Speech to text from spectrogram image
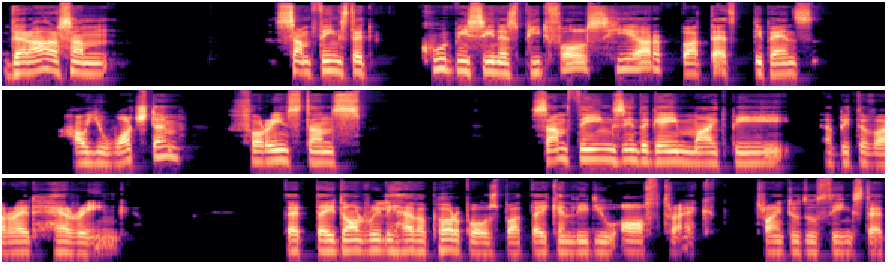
There are some some things that could be seen as pitfalls here, but that depends how you watch them. For instance, some things in the game might be a bit of a red herring that they don't really have a purpose, but they can lead you off track, trying to do things that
